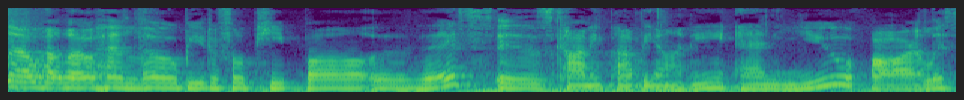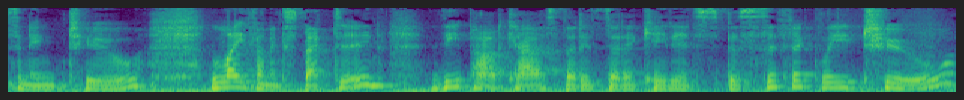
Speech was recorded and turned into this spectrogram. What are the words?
Hello, hello, hello, beautiful people. This is Connie Papiani, and you are listening to Life Unexpected, the podcast that is dedicated specifically to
